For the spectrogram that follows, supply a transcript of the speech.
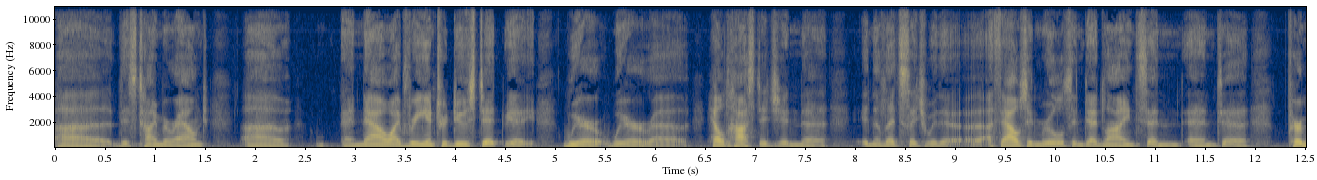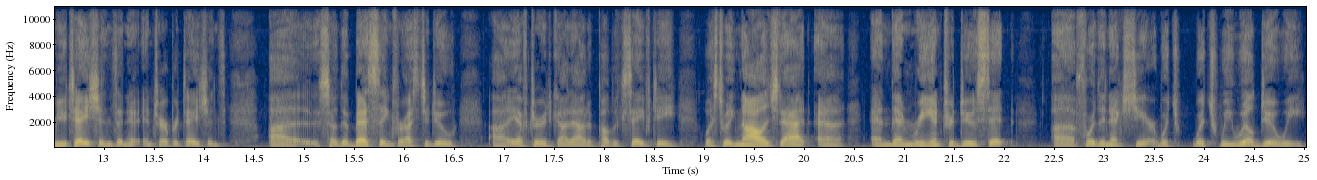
this time around and now I've reintroduced it. We're we're held hostage in the in the legislature with a, a thousand rules and deadlines and and uh, permutations and interpretations. Uh, so the best thing for us to do uh, after it got out of public safety was to acknowledge that uh, and then reintroduce it uh, for the next year, which which we will do. We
